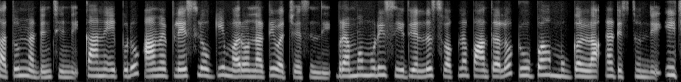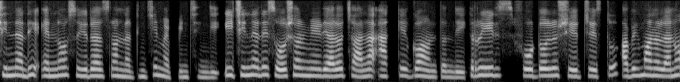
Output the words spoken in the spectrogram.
ఖతూన్ నటించింది. కానీ ఇప్పుడు ఆమె ప్లేస్లోకి మరో నటి వచ్చేసింది. బ్రహ్మముడి సీరియల్లో స్వప్న పాత్రలో రూపా ముగ్గల్లా నటిస్తుంది. ఈ చిన్నది ఎన్నో సీరియల్స్లో నటించి మెప్పించింది. ఈ చిన్నది సోషల్ మీడియాలో చాలా యాక్టివ్గా ఉంటుంది. రీల్స్ ఫోటోలు షేర్ చేస్తూ అభిమానులను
